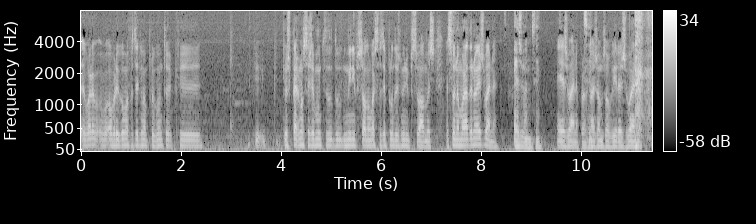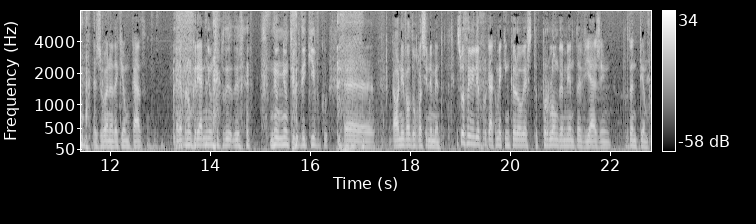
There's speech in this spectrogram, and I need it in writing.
agora obrigou-me a fazer-lhe uma pergunta que, que, que, eu espero não seja muito do, do, domínio pessoal, não gosto de fazer perguntas do domínio pessoal, mas a sua namorada não é a Joana? É a Joana, sim. É a Joana, pronto, sim. nós vamos ouvir a Joana, a Joana daqui a um bocado. Era para não criar nenhum tipo de, de nenhum tipo de equívoco uh, ao nível do relacionamento. A sua família por cá, como é que encarou este prolongamento da viagem por tanto tempo?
